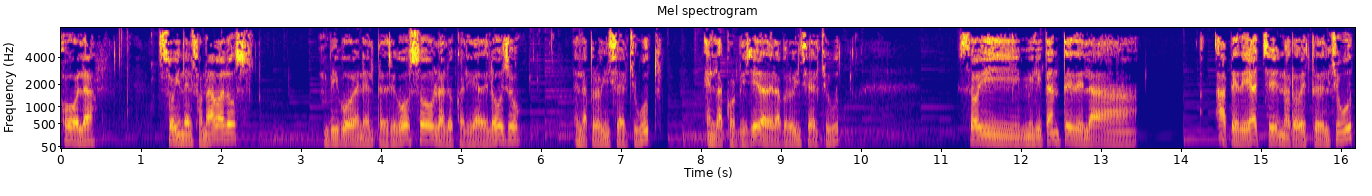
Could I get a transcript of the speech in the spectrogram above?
Hola, soy Nelson Ábalos, vivo en El Pedregoso, la localidad del Hoyo, en la provincia del Chubut, en la cordillera de la provincia del Chubut. Soy militante de la APDH noroeste del Chubut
